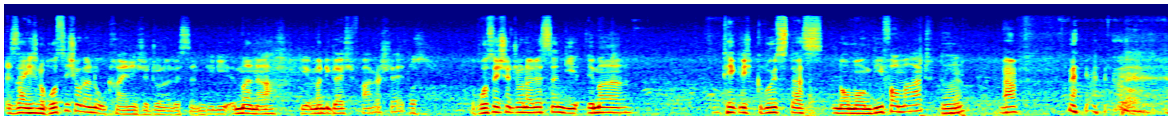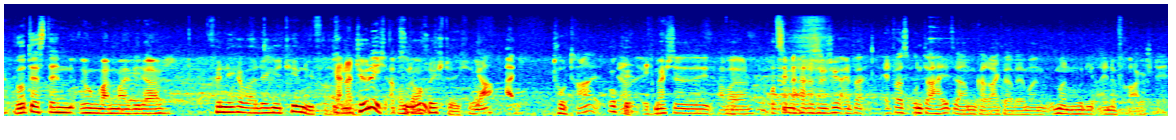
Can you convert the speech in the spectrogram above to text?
ist es eigentlich eine russische oder eine ukrainische Journalistin, die, die, immer, nach, die immer die gleiche Frage stellt? Russ. Russische Journalistin, die immer täglich grüßt das Normandie-Format. Ja. Wird es denn irgendwann mal wieder Finde ich aber legitim, die Frage. ja, natürlich, absolut. Und auch richtig. Ja, äh, total. Okay. Ja, ich möchte, aber trotzdem hat es natürlich einfach etwas unterhaltsamen Charakter, wenn man immer nur die eine Frage stellt.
